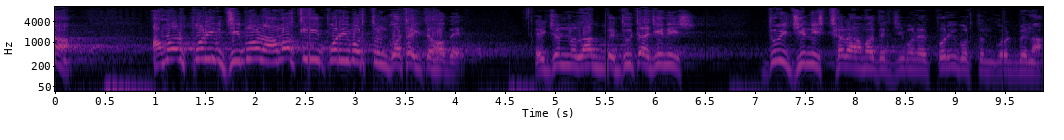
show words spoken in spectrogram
না। আমার জীবন আমাকেই পরিবর্তন ঘটাইতে হবে। এই জন্য লাগবে দুইটা জিনিস। দুই জিনিস ছাড়া আমাদের জীবনের পরিবর্তন ঘটবে না।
